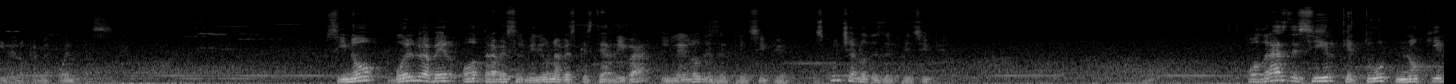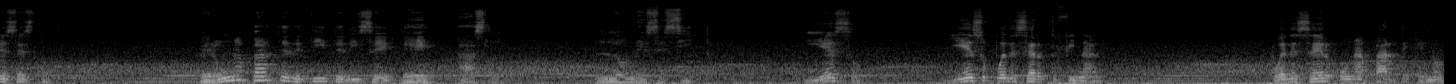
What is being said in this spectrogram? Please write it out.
y de lo que me cuentas. Si no, vuelve a ver otra vez el video una vez que esté arriba y léelo desde el principio. Escúchalo desde el principio. Podrás decir que tú no quieres esto, pero una parte de ti te dice, ve, hazlo, lo necesito. Y eso y eso puede ser tu final. Puede ser una parte que no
